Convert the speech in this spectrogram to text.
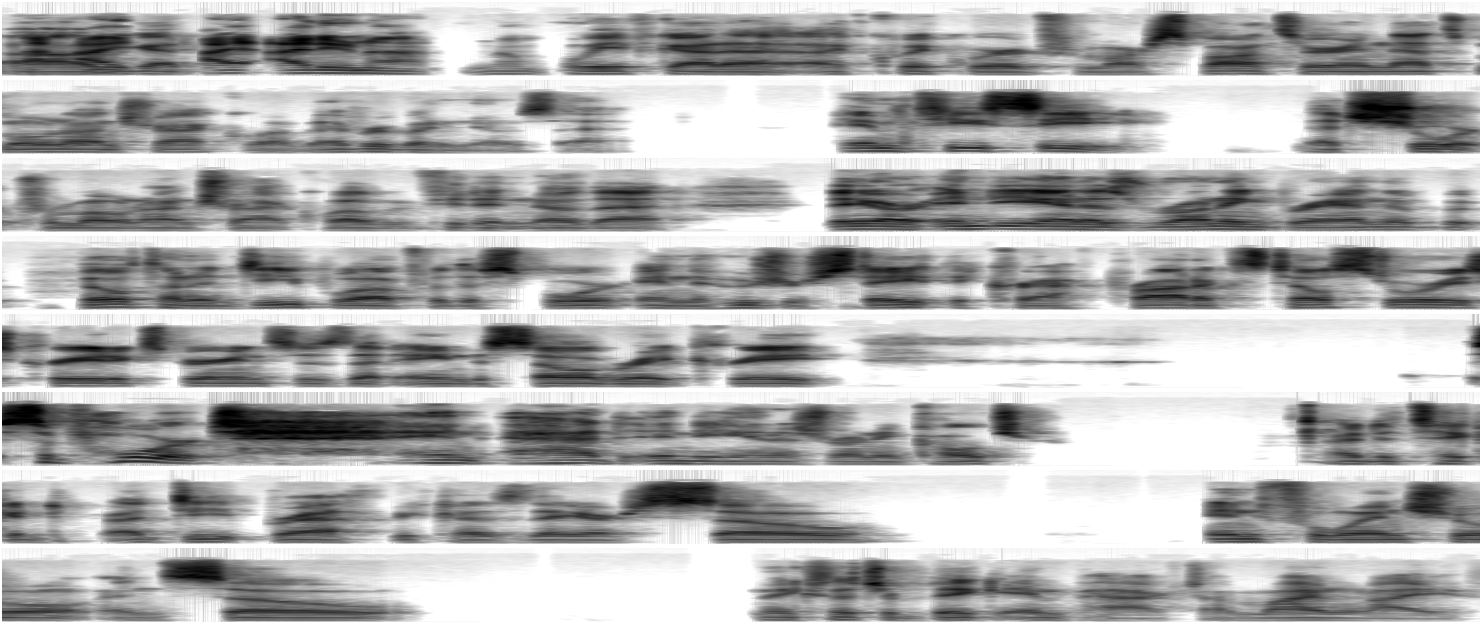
uh, I, got I, I do not know. we've got a, a quick word from our sponsor, and that's Monon Track Club. Everybody knows that. MTC, that's short for Monon Track Club, if you didn't know that. They are Indiana's running brand. They're built on a deep love for the sport and the Hoosier State. They craft products, tell stories, create experiences that aim to celebrate, create, support, and add to Indiana's running culture. I had to take a, a deep breath because they are so influential and so make such a big impact on my life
